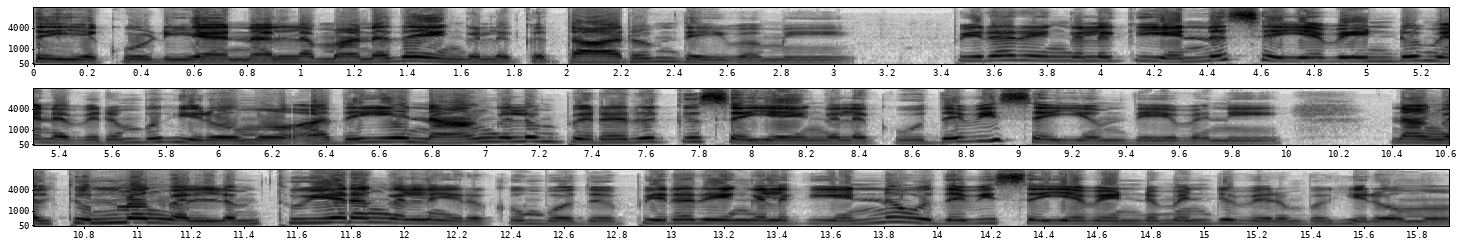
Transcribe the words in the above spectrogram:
செய்யக்கூடிய நல்ல மனதை எங்களுக்கு தாரும் தெய்வமே. பிறர் எங்களுக்கு என்ன செய்ய வேண்டும் என விரும்புகிறோமோ அதையே நாங்களும் பிறருக்கு செய்ய எங்களுக்கு உதவி செய்யும் தேவனே. நாங்கள் துன்பங்களிலும் துயரங்களிலும் இருக்கும்போது பிறர் எங்களுக்கு என்ன உதவி செய்ய வேண்டும் என்று விரும்புகிறோமோ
